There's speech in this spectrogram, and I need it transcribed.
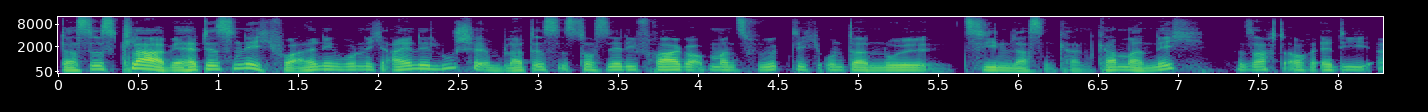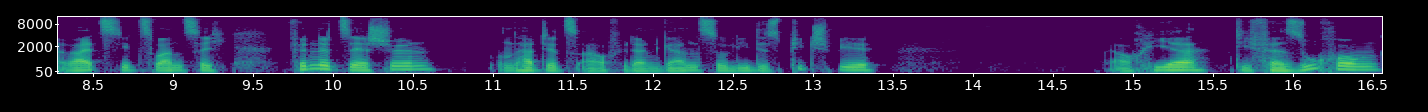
das ist klar. Wer hätte es nicht? Vor allen Dingen, wo nicht eine Lusche im Blatt ist, ist doch sehr die Frage, ob man es wirklich unter Null ziehen lassen kann. Kann man nicht, sagt auch Eddie, reizt die 20, findet sehr schön und hat jetzt auch wieder ein ganz solides Pikspiel. Auch hier die Versuchung,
